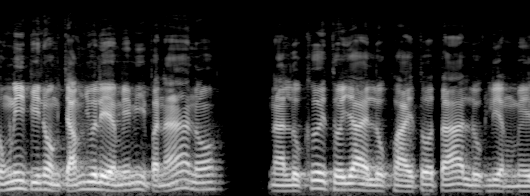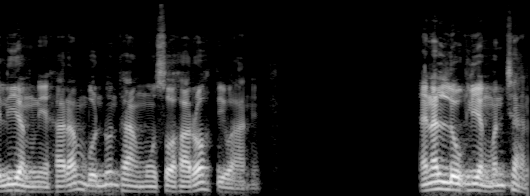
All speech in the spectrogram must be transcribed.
ตรงนี้พี่น้องจำอยู่เลยไม่มีปัญหาเนาะนะลูกเคยตัวใหญ่ลูกภายตัวตา ลูกเลี้ยงเมเลี้ยงนี่ฮารัมบุญทุนทางมูโซฮาร์ติวานี่อันนั้นลูกเลี้ยงมันฉัน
